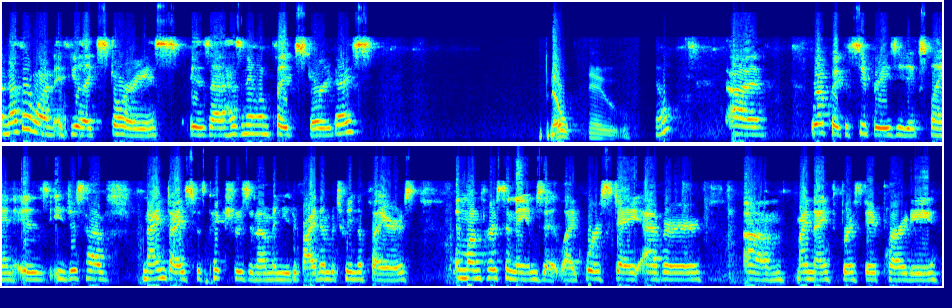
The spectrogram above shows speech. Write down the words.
Another one, if you like stories, is uh, has anyone played Story Dice? Nope. No. No. Uh, real quick, it's super easy to explain. Is you just have nine dice with pictures in them, and you divide them between the players, and one person names it like worst day ever, um, my ninth birthday party.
